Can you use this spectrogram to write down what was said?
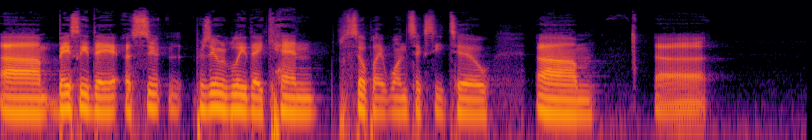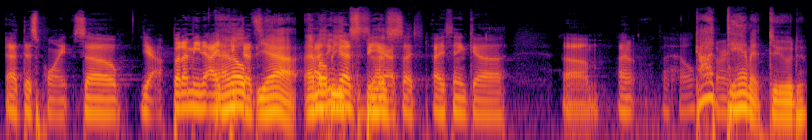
Um, basically, they assume, presumably, they can still play 162 um, uh, at this point. So yeah, but I mean, I ML think that's yeah. I MLB think that's BS. has- I, I think uh, um, I don't the hell. God Sorry. damn it, dude.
